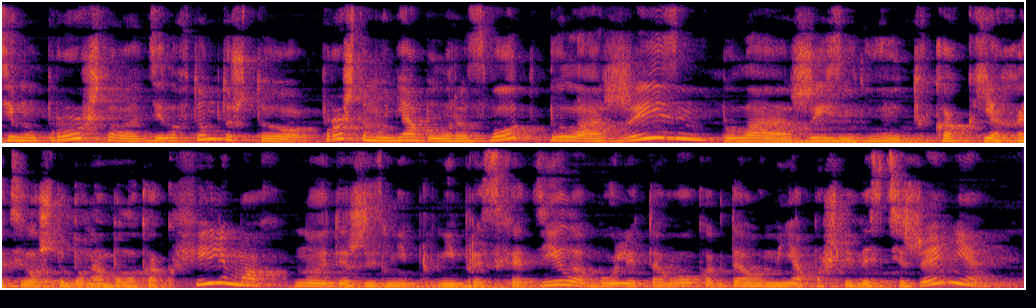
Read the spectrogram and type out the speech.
тему прошлого. Дело в том, что в прошлом у меня был развод, была жизнь, была жизнь, вот как я хотела, чтобы она была как в фильмах, но этой жизни не происходило. Более того, когда у меня пошли достижения,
